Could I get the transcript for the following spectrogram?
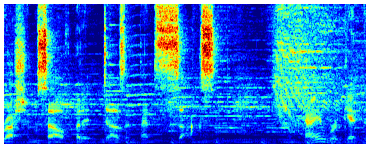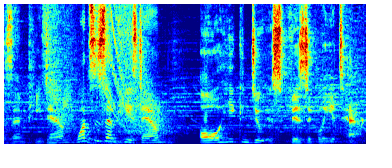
rush himself, but it doesn't. That sucks. Okay, we're getting his MP down. Once his MP is down, all he can do is physically attack.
